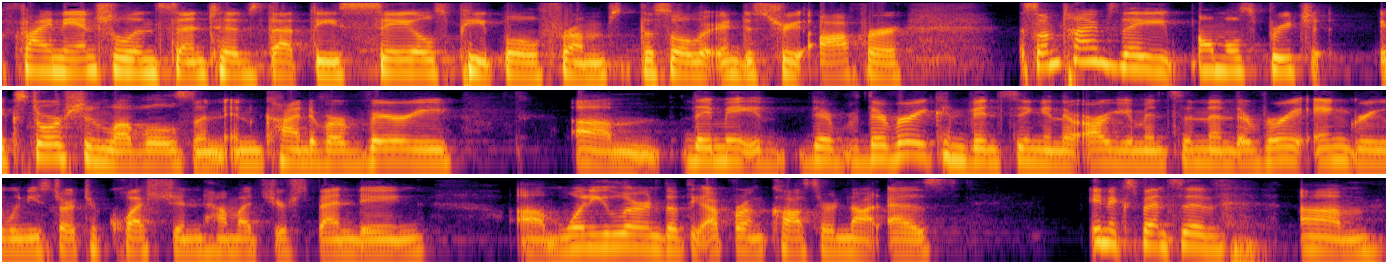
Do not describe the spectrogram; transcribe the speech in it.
financial incentives that these salespeople from the solar industry offer? Sometimes they almost breach extortion levels and, and kind of are very um, they may they're they're very convincing in their arguments, and then they're very angry when you start to question how much you're spending. Um, when you learn that the upfront costs are not as inexpensive um,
